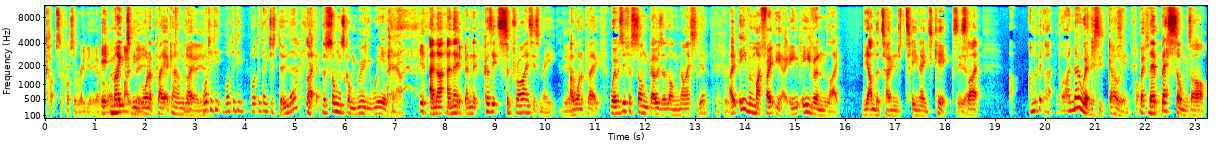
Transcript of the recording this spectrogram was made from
cups across a radiator." it makes might me be. want to play it again. I'm like, what did it? What did it? What did they just do there? Like the song's gone really weird now. And I, and then, and because it surprises me. I want to play it. Whereas if a song goes along nicely, I. I, even my favorite, you know, even like the undertones, teenage kicks. It's Yeah. like I'm a bit like, well, I know where this is going, but their yeah. best songs are.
